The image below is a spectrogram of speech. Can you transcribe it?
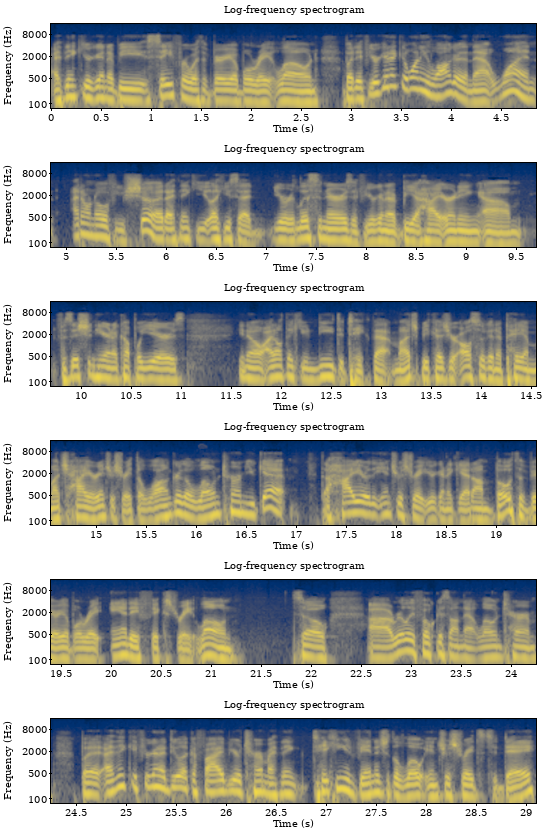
I think you're going to be safer with a variable rate loan. But if you're going to go any longer than that, one, I don't know if you should. I think you, like you said, your listeners, if you're going to be a high earning um, physician here in a couple years, you know, I don't think you need to take that much because you're also going to pay a much higher interest rate. The longer the loan term you get, the higher the interest rate you're going to get on both a variable rate and a fixed rate loan. So, uh, really focus on that loan term. But I think if you're going to do like a five year term, I think taking advantage of the low interest rates today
